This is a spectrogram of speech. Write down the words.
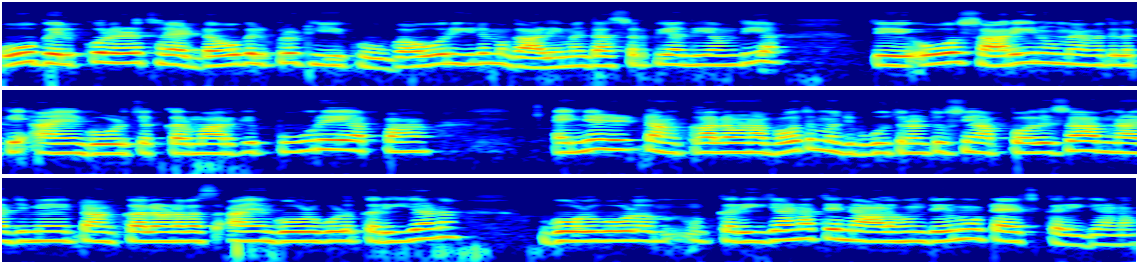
ਉਹ ਬਿਲਕੁਲ ਜਿਹੜਾ ਥਰੈਡ ਆ, ਉਹ ਬਿਲਕੁਲ ਠੀਕ ਹੋਊਗਾ। ਉਹ ਰੀਲ ਮੰਗਾ ਲਈ, ਮੈਂ 10 ਰੁਪਈਆਂ ਦੀ ਆਉਂਦੀ ਆ, ਤੇ ਉਹ ਸਾਰੀ ਨੂੰ ਮੈਂ ਮਤਲਬ ਕਿ ਐਂ ਗੋਲ ਚੱਕਰ ਮਾਰ ਕੇ ਪੂਰੇ ਆਪਾਂ ਇੰਨੇ ਜਿਹੜੇ ਟਾਂਕਾ ਲਾਉਣਾ ਬਹੁਤ ਮਜ਼ਬੂਤ ਲਾਉਣਾ ਤੁਸੀਂ ਆਪਾਂ ਉਹਦੇ ਹਿਸਾਬ ਨਾਲ ਜਿਵੇਂ ਟਾਂਕਾ ਲਾਉਣਾ, ਬਸ ਐਂ ਗੋਲ ਗੋਲ ਕਰੀ ਜਾਣਾ, ਗੋਲ ਗੋਲ ਕਰੀ ਜਾਣਾ ਤੇ ਨਾਲ ਹੁੰਦੇ ਉਹਨੂੰ ਅਟੈਚ ਕਰੀ ਜਾਣਾ।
